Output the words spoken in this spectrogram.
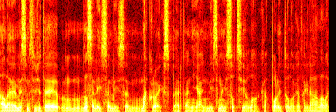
ale myslím si, že to je, mm, zase nejsem, nejsem makroexpert, ani, ani nejsem ani sociolog a politolog a tak dále, ale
